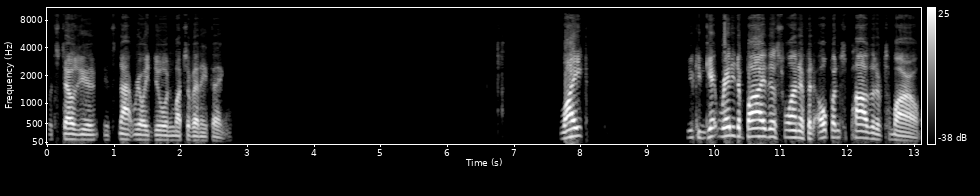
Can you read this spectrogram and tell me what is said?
which tells you it's not really doing much of anything. Light you can get ready to buy this one if it opens positive tomorrow.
